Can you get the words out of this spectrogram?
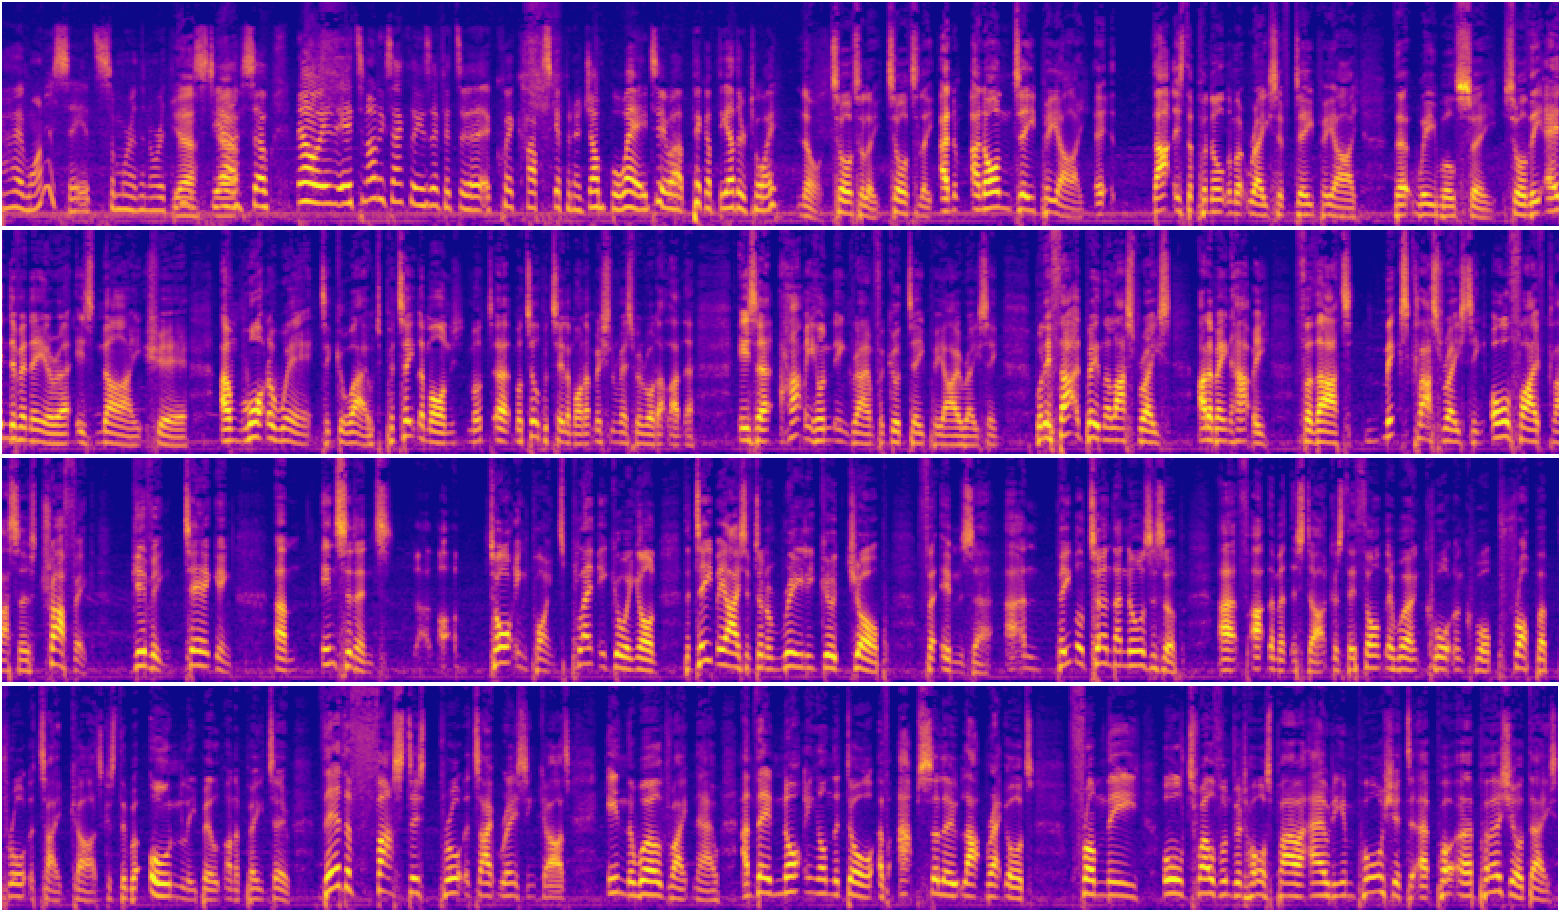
I want to say it's somewhere in the northeast. yeah. yeah. So no, it, it's not exactly as if it's a, a quick hop, skip, and a jump away to uh, pick up the other toy. No, totally, totally. And and on DPI, it, that is the penultimate race of DPI that we will see. So the end of an era is nigh, Shea. And what a way to go out. Petit Le Mans, Mot- uh, Motul Petit at Michelin Raceway Road Atlanta is a happy hunting ground for good DPI racing. But if that had been the last race, I'd have been happy for that. Mixed class racing, all five classes, traffic, giving, taking, um, incidents, uh, uh, talking points, plenty going on. The DPIs have done a really good job for IMSA, and people turned their noses up uh, at them at the start because they thought they weren't quote unquote proper prototype cars because they were only built on a P2. They're the fastest prototype racing cars in the world right now, and they're knocking on the door of absolute lap records from the all 1200 horsepower Audi and Porsche uh, uh, Peugeot days.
